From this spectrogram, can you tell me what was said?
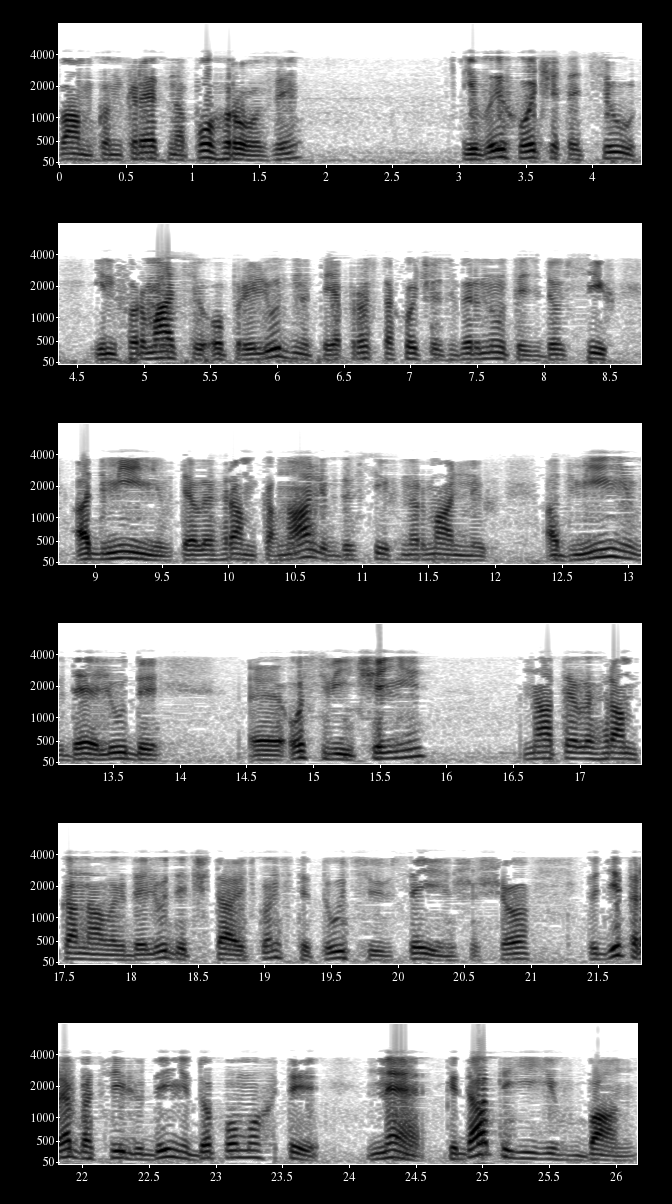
вам конкретно погрози, і ви хочете цю інформацію оприлюднити, я просто хочу звернутися до всіх адмінів телеграм-каналів, до всіх нормальних адмінів, де люди е, освічені на телеграм-каналах, де люди читають Конституцію і все інше, що тоді треба цій людині допомогти. Не кидати її в бан,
